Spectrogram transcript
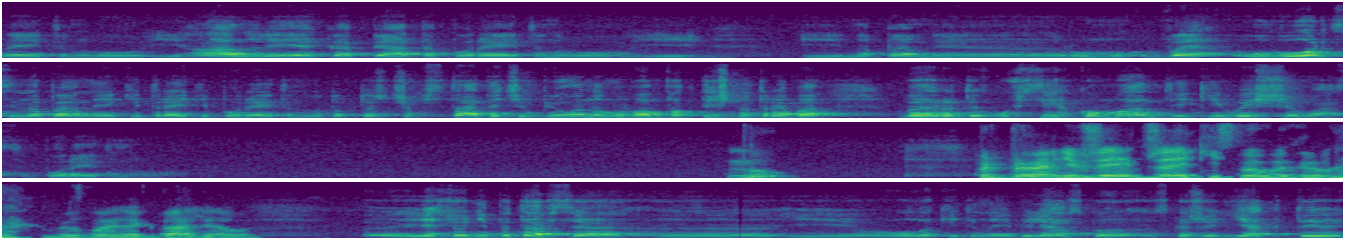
рейтингу, і Англія, яка п'ята по рейтингу, і, і напевне, Руму... Угорці, напевне, які треті по рейтингу. Тобто, щоб стати чемпіоном, вам фактично треба виграти у всіх команд, які вище вас по рейтингу. Ну, принаймні вже, вже якісь ми виграли. Не знаю, як далі, але. Е, Я сьогодні питався у і Білявського, скажи, як ти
